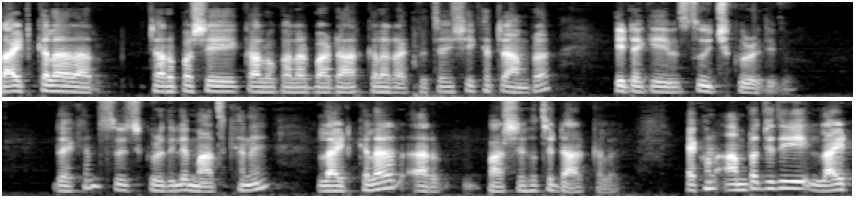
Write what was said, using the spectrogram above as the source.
লাইট কালার আর চারপাশে কালো কালার বা ডার্ক কালার রাখতে চাই, সেক্ষেত্রে আমরা এটাকে সুইচ করে দিব। দেখেন সুইচ করে দিলে মাঝখানে লাইট কালার আর পাশে হচ্ছে ডার্ক কালার এখন আমরা যদি লাইট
